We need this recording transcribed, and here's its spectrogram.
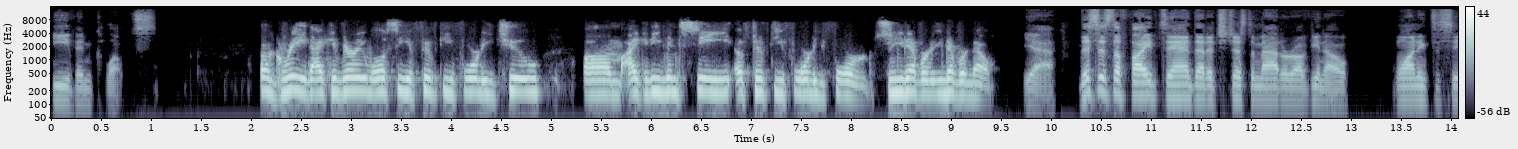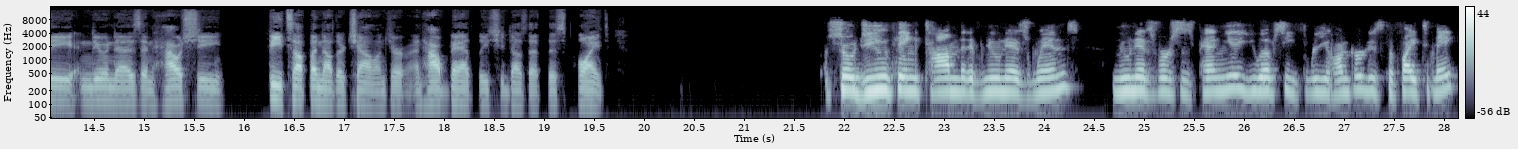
even close. Agreed. I could very well see a 50 42. Um, I could even see a 50 44. So you never you never know. Yeah. This is the fight, Zain, that it's just a matter of, you know, wanting to see Nunes and how she beats up another challenger and how badly she does at this point. So do you think, Tom, that if Nunes wins, Nunes versus Pena, UFC 300 is the fight to make?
